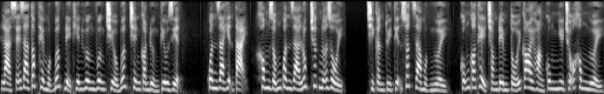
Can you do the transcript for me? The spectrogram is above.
là sẽ gia tốc thêm một bước để Thiên Hương Vương triều bước trên con đường tiêu diệt. Quân gia hiện tại, không giống quân gia lúc trước nữa rồi. Chỉ cần tùy tiện xuất ra một người, cũng có thể trong đêm tối coi hoàng cung như chỗ không người,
